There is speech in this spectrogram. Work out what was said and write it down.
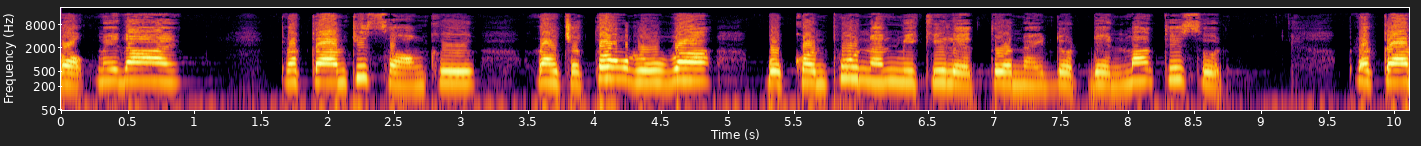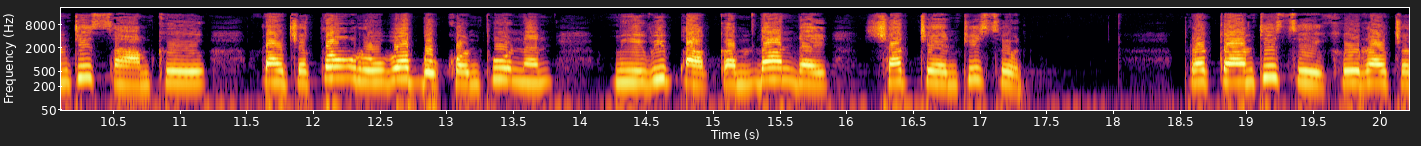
บอกไม่ได้ ประการที่สองคือ เราจะต้องรู้ว่าบุคคลผู้นั้นมีกิเลสตัวไหนโดดเด่นมากที่สุด ประการที่สามคือ เราจะต้องรู้ว่าบุคคลผู้นั้น มีวิบากกรรมด้านใดชัดเจนที่สุด ประการที่สี่คือเราจะ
